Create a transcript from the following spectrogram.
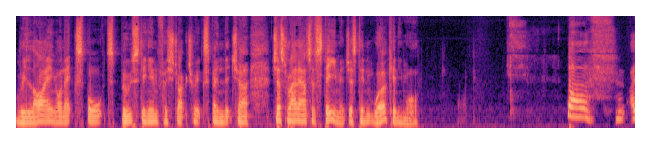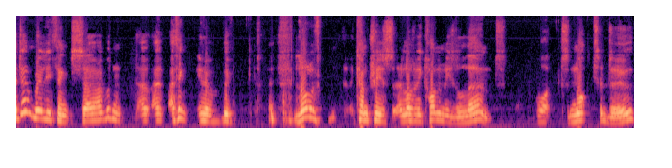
relying on exports, boosting infrastructure expenditure just ran out of steam. It just didn't work anymore. Uh, I don't really think so. I wouldn't. I, I think you know a lot of countries, a lot of economies learnt what not to do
